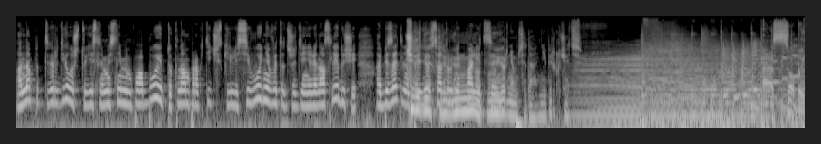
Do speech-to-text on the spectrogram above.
Она подтвердила, что если мы снимем побои, то к нам практически или сегодня, в этот же день, или на следующий, обязательно Через придет сотрудник минут полиции. мы вернемся, да, не переключайтесь. Особый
